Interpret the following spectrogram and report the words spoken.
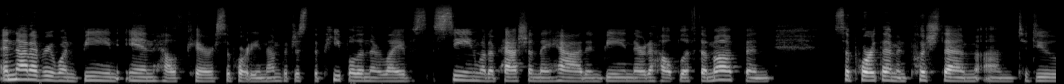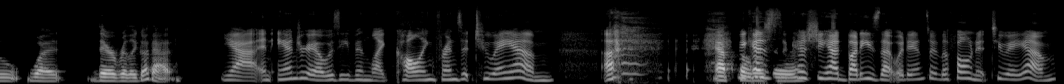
and not everyone being in healthcare supporting them but just the people in their lives seeing what a passion they had and being there to help lift them up and support them and push them um, to do what they're really good at. Yeah, and Andrea was even like calling friends at 2 a.m. Uh, Absolutely. because because she had buddies that would answer the phone at 2 a.m.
